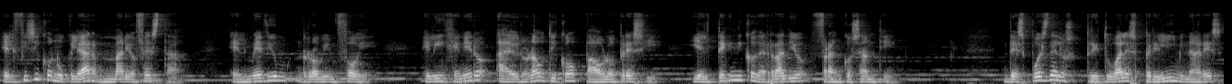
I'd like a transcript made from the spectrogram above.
el físico nuclear Mario Festa, el medium Robin Foy, el ingeniero aeronáutico Paolo Presi y el técnico de radio Franco Santi. Después de los rituales preliminares,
